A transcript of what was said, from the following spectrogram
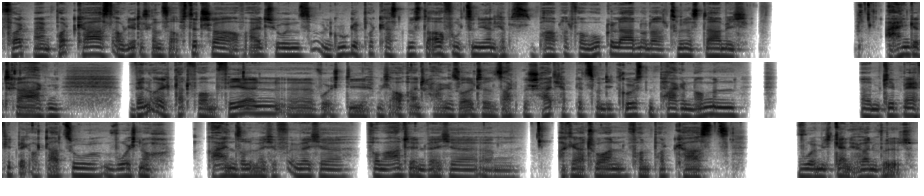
Folgt meinem Podcast, abonniert das Ganze auf Stitcher, auf iTunes und Google Podcast müsste auch funktionieren. Ich habe es ein paar Plattformen hochgeladen oder zumindest da mich eingetragen. Wenn euch Plattformen fehlen, äh, wo ich die mich auch eintragen sollte, sagt Bescheid. Ich habe jetzt mal die größten paar genommen. Ähm, gebt mir Feedback auch dazu, wo ich noch rein soll, in welche, in welche Formate, in welche ähm, Aggregatoren von Podcasts, wo ihr mich gerne hören würdet.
